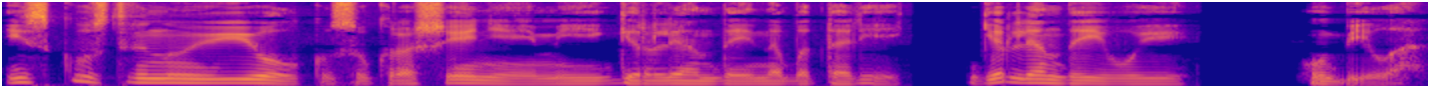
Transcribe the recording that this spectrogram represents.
искусственную елку с украшениями и гирляндой на батарейке. Гирлянда его и убила.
